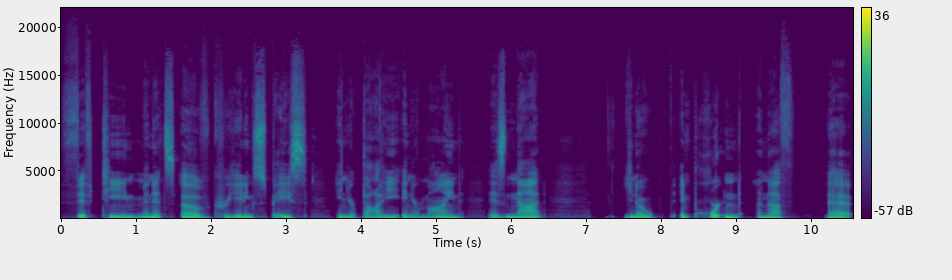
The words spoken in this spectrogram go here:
15 minutes of creating space in your body, in your mind, is not, you know, important enough that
